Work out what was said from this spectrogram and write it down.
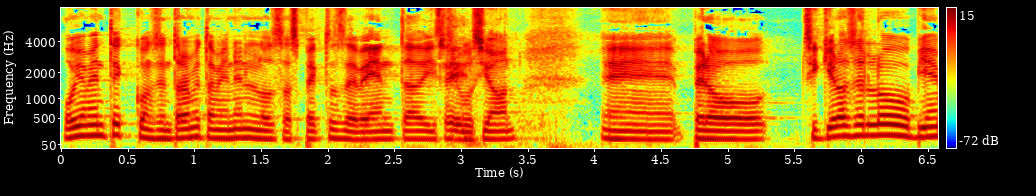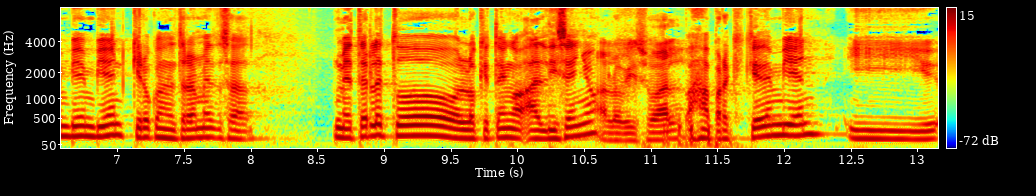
obviamente concentrarme también en los aspectos de venta, distribución. eh, pero si quiero hacerlo bien, bien, bien, quiero concentrarme, o sea, meterle todo lo que tengo al diseño. A lo visual. Ajá, para que queden bien. Y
